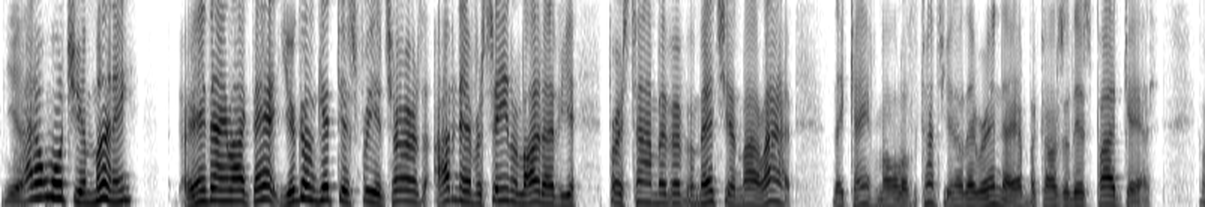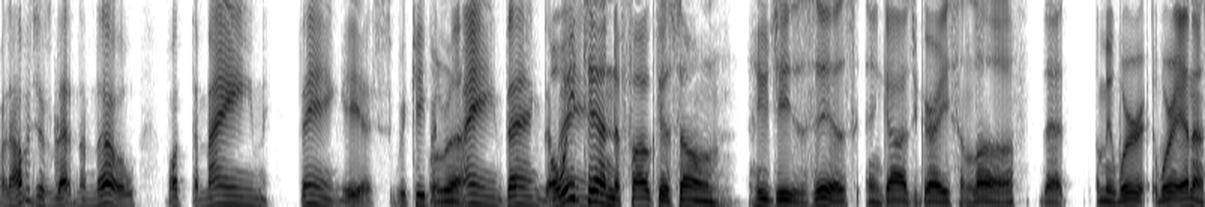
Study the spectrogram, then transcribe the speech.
Yeah. I don't want your money or anything like that. You're going to get this free of charge. I've never seen a lot of you. First time I've ever met you in my life. They came from all over the country. You know, they were in there because of this podcast. But I was just letting them know what the main thing is. We keep it right. the main thing. The well, we main tend to focus on who Jesus is and God's grace and love. That I mean, we're we're in a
